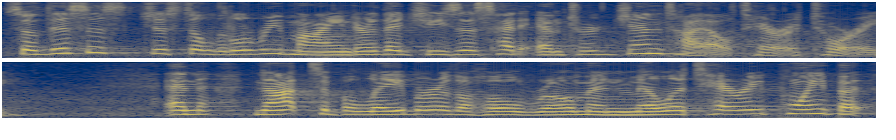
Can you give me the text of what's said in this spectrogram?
So, this is just a little reminder that Jesus had entered Gentile territory. And not to belabor the whole Roman military point, but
